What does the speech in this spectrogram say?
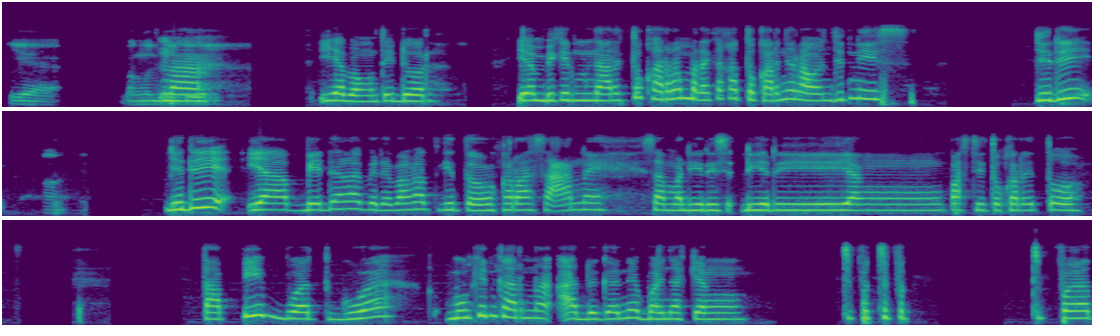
Iya, bangun Nah. tidur. iya bangun tidur yang bikin menarik tuh karena mereka ketukarnya lawan jenis jadi Oke. jadi ya beda lah beda banget gitu ngerasa aneh sama diri diri yang pas ditukar itu tapi buat gua mungkin karena adegannya banyak yang cepet-cepet cepet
